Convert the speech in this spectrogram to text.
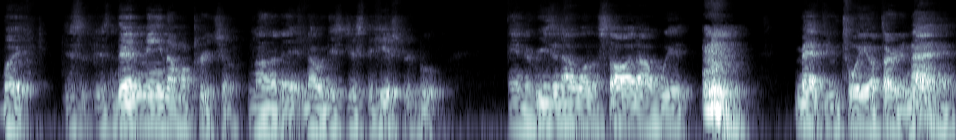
But this, this doesn't mean I'm a preacher, none of that. No, this is just the history book. And the reason I want to start out with Matthew 12, 39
